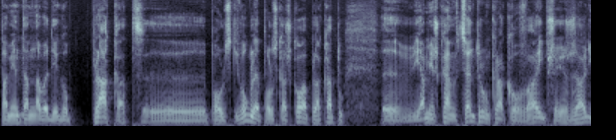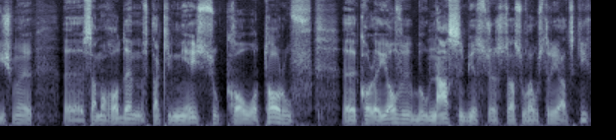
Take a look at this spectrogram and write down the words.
Pamiętam nawet jego plakat e, polski, w ogóle polska szkoła plakatu. E, Ja mieszkałem w centrum Krakowa i przejeżdżaliśmy e, samochodem w takim miejscu koło torów kolejowych. Był nasyp jeszcze z czasów austriackich.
